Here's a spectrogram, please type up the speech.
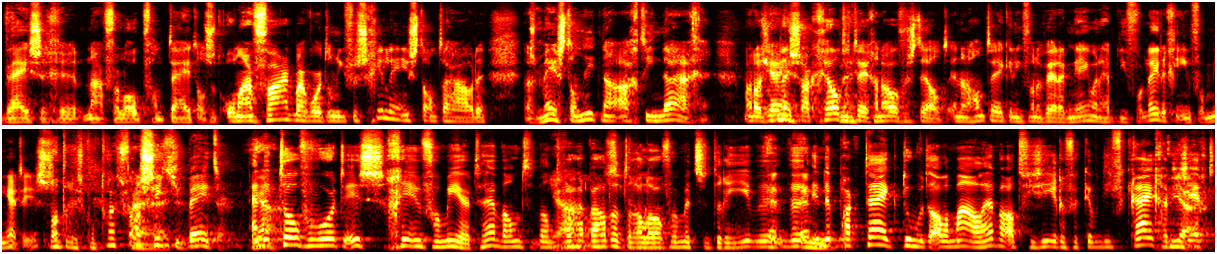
wijzigen na verloop van tijd als het onaanvaardbaar wordt om die verschillen in stand te houden. Dat is meestal niet na 18 dagen. Maar als jij Nee, een zak geld er nee. tegenover stelt en een handtekening van een werknemer hebt die volledig geïnformeerd is, Want er is dan contractvrijheid. zit je beter. En Ja. het toverwoord is geïnformeerd. Hè? Want, want Ja, we, hadden het er al ja. over met z'n drieën. We, En- we- en- in de praktijk doen we het allemaal. Hè? We adviseren die verkrijger die Ja. zegt...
